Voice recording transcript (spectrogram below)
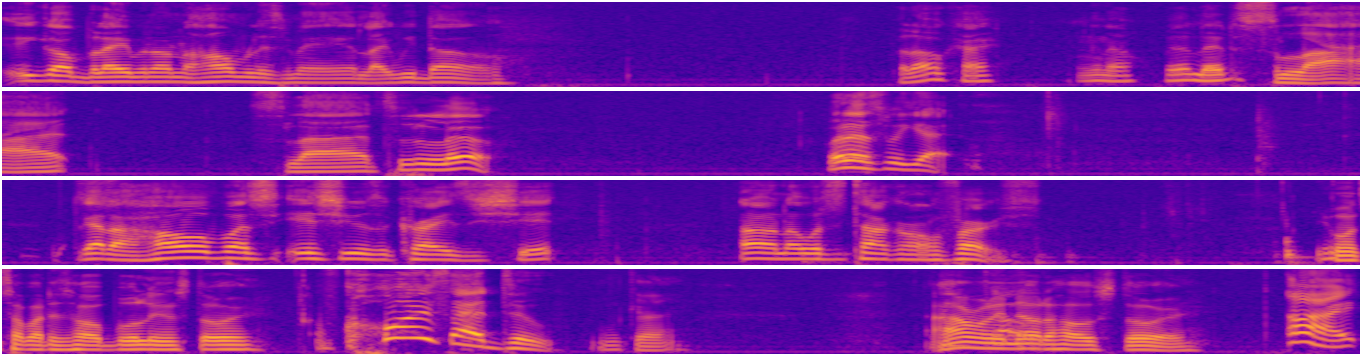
you go blame it on the homeless man like we done. But okay, you know, we'll let it slide. Slide to the left. What else we got? Got a whole bunch of issues of crazy shit. I don't know what to talk on first. You want to talk about this whole bullying story? Of course I do. Okay. I don't really know the whole story. All right.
